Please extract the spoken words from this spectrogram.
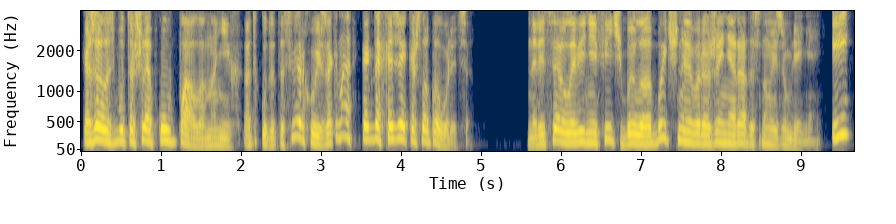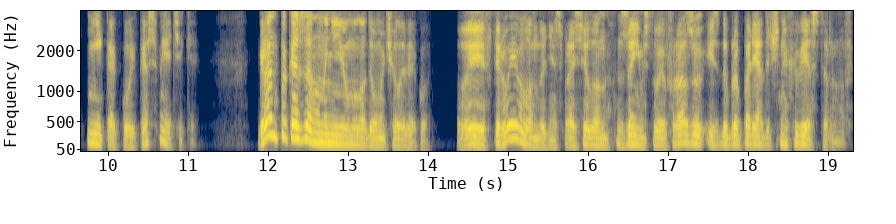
Казалось, будто шляпка упала на них откуда-то сверху из окна, когда хозяйка шла по улице. На лице у Лавини Фич было обычное выражение радостного изумления. И никакой косметики. Грант показал на нее молодому человеку. «Вы впервые в Лондоне?» — спросил он, заимствуя фразу из добропорядочных вестернов.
